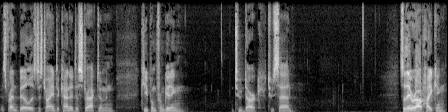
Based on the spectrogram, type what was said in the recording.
his friend Bill is just trying to kind of distract him and keep him from getting too dark, too sad. So they were out hiking.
